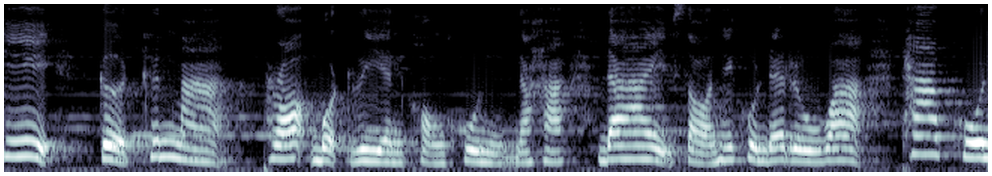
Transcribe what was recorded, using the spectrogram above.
ที่เกิดขึ้นมาเพราะบทเรียนของคุณนะคะ ได้สอนให้คุณได้รู้ว่า ถ้าคุณ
